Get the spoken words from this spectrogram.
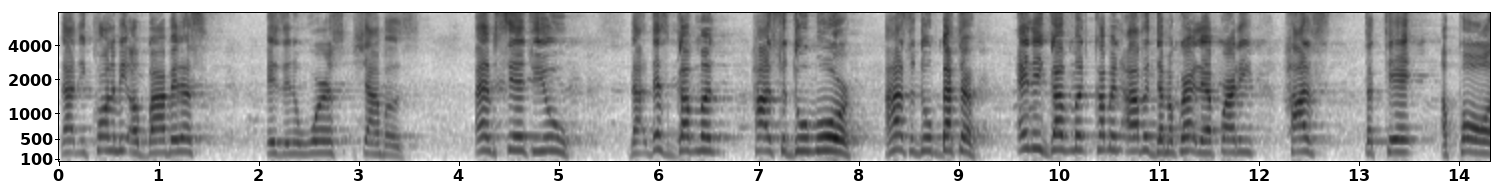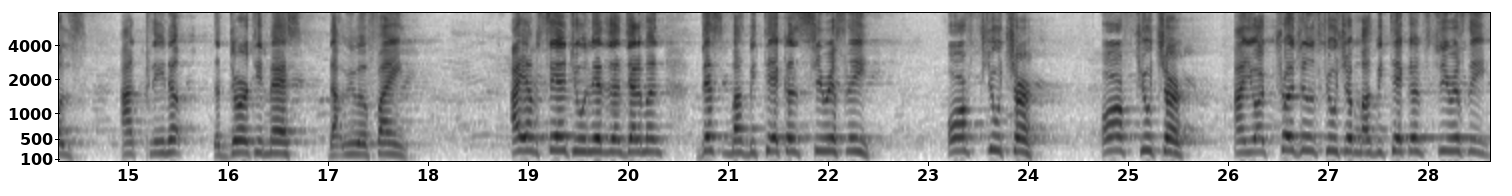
that the economy of Barbados is in the worst shambles. I am saying to you that this government has to do more, has to do better. Any government coming after the Democratic Labour Party has to take a pause and clean up the dirty mess that we will find. I am saying to you, ladies and gentlemen, this must be taken seriously. Our future, our future, and your children's future must be taken seriously.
